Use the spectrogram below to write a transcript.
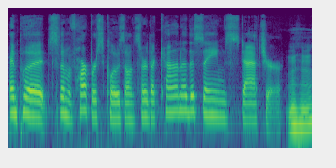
and put some of Harper's clothes on. So they're kind of the same stature. Mm-hmm.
